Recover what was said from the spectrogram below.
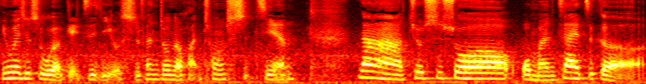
因为就是我有给自己有十分钟的缓冲时间。那就是说，我们在这个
